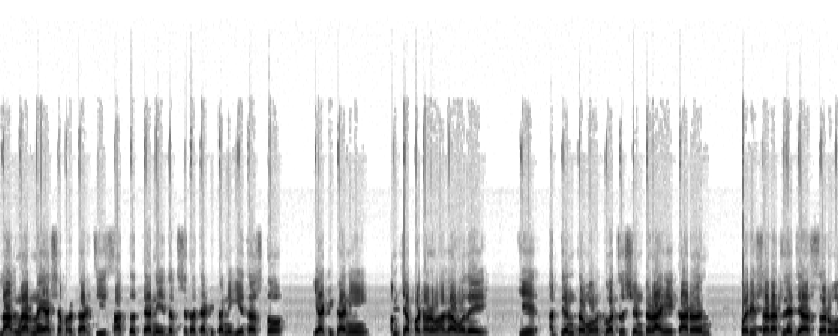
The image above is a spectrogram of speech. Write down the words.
लागणार नाही अशा प्रकारची सातत्याने दक्षता त्या ठिकाणी घेत असतो. या ठिकाणी आमच्या पठार भागामध्ये हे अत्यंत महत्त्वाचं सेंटर आहे कारण परिसरातल्या ज्या सर्व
